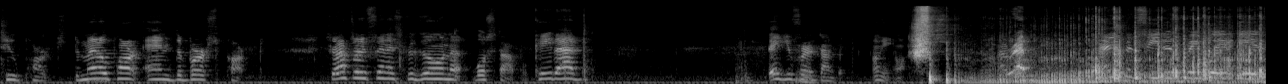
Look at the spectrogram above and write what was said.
two parts. The metal part and the burst part. So after we finish Dragoon, we'll stop. Okay, Dad? Thank you for the time. Okay, you can see, this Beyblade is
